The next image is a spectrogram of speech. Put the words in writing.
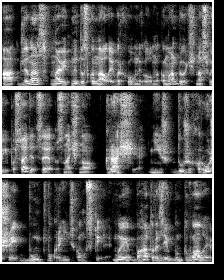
А для нас навіть недосконалий верховний головнокомандувач на своїй посаді це значно. Краще ніж дуже хороший бунт в українському стилі. Ми багато разів бунтували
